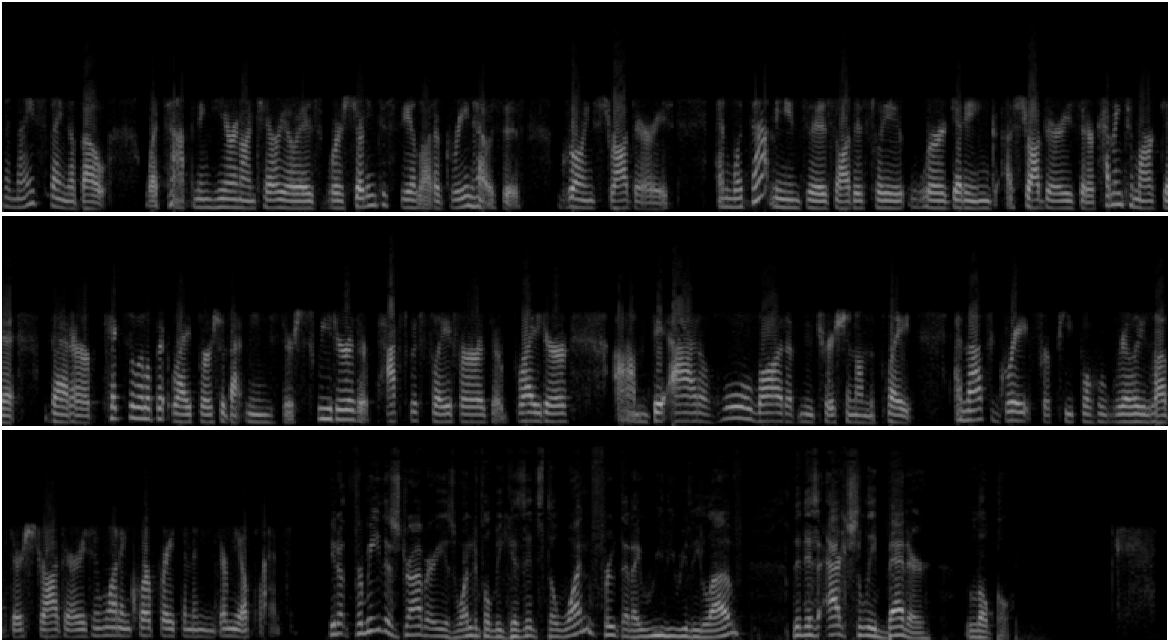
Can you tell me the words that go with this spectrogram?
the nice thing about what's happening here in Ontario is we're starting to see a lot of greenhouses growing strawberries and what that means is obviously we're getting uh, strawberries that are coming to market that are picked a little bit riper, so that means they're sweeter, they're packed with flavor, they're brighter. Um, they add a whole lot of nutrition on the plate. And that's great for people who really love their strawberries and want to incorporate them in their meal plans. You know, for me, the strawberry is wonderful because it's the one fruit that I really, really love that is actually better local.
